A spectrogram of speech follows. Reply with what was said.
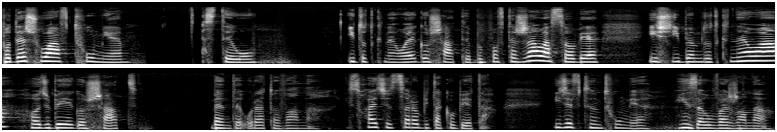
Podeszła w tłumie z tyłu i dotknęła jego szaty, bo powtarzała sobie: Jeśli bym dotknęła choćby jego szat, będę uratowana. I słuchajcie, co robi ta kobieta? Idzie w tym tłumie, niezauważona.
